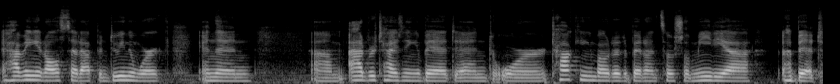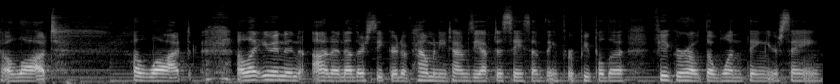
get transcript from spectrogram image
having it all set up and doing the work and then um, advertising a bit and or talking about it a bit on social media a bit a lot a lot. I'll let you in on another secret of how many times you have to say something for people to figure out the one thing you're saying.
